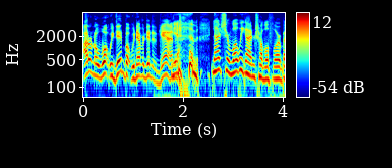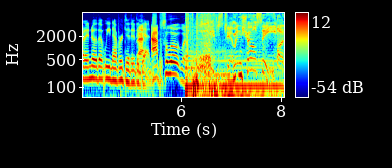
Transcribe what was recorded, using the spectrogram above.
I don't know what we did, but we never did it again. Yeah, I'm not sure what we got in trouble for, but I know that we never did it A- again. absolutely. It's Tim and Chelsea on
